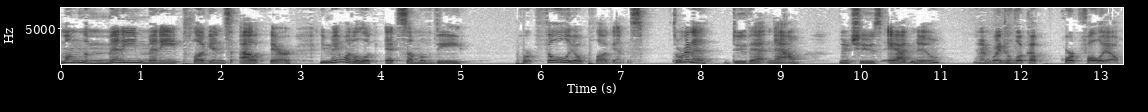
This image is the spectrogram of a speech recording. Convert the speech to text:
among the many, many plugins out there, you may want to look at some of the portfolio plugins. So we're going to do that now. I'm going to choose Add New, and I'm going to look up Portfolio.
